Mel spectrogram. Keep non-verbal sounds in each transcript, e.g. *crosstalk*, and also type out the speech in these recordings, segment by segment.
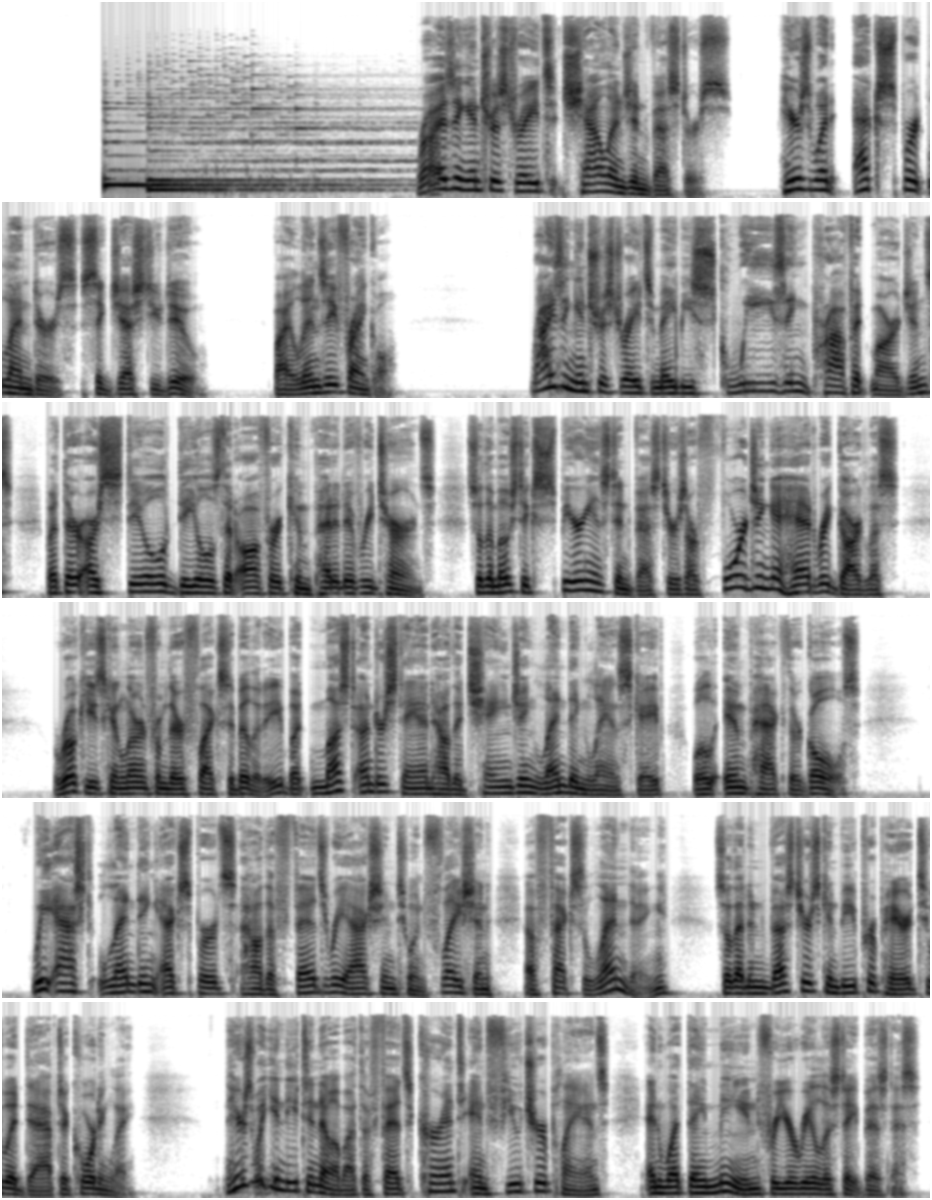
Rising interest rates challenge investors. Here's what expert lenders suggest you do by Lindsay Frankel. Rising interest rates may be squeezing profit margins, but there are still deals that offer competitive returns, so the most experienced investors are forging ahead regardless. Rookies can learn from their flexibility, but must understand how the changing lending landscape will impact their goals. We asked lending experts how the Fed's reaction to inflation affects lending so that investors can be prepared to adapt accordingly. Here's what you need to know about the Fed's current and future plans and what they mean for your real estate business.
